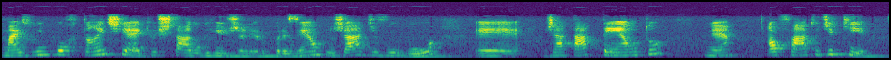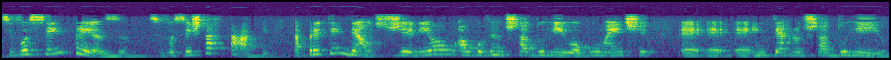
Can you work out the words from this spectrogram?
mas o importante é que o Estado do Rio de Janeiro, por exemplo, já divulgou, é, já está atento né, ao fato de que, se você empresa, se você startup, está pretendendo sugerir ao, ao, governo do Estado do Rio, algum ente é, é, é interno do Estado do Rio,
